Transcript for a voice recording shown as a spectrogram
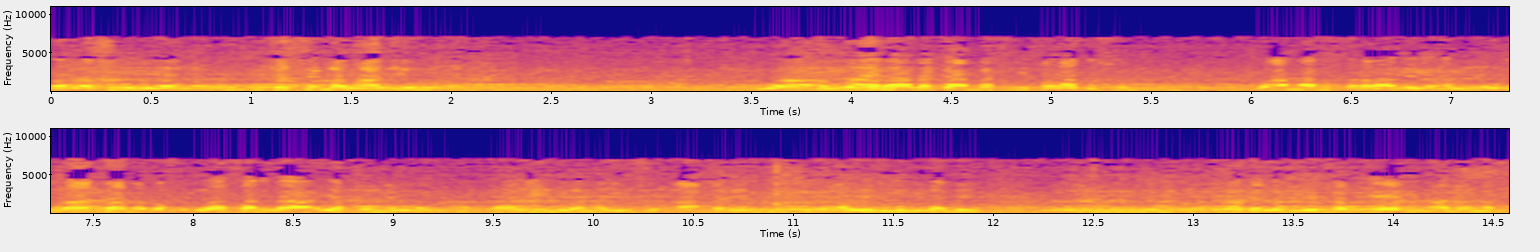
فالرسول يفسر لهم هذه الرؤيا. والظاهر هذا كان بس في صلاة الصبح. وأما في الصلوات الأخرى كان الرسول اذا صلى يقوم من الثاني إلى مجلس آخر أو يدخل إلى بيته. هذا الذي يفهم إيه من هذا النص.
